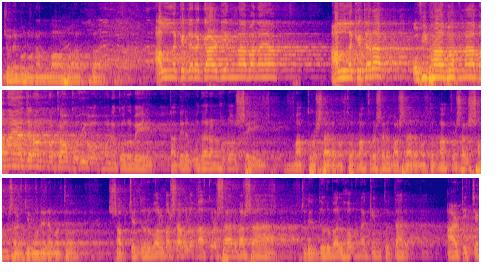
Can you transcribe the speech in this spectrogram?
جنبون الله أكبر আল্লাহকে যারা গার্ডিয়ান না বানায়া আল্লাহকে যারা অভিভাবক না বানায়া যারা অন্য কাউকে অভিভাবক মনে করবে তাদের উদাহরণ হলো সেই মাকড়সার মতো মাকড়সার বাসার মতো মাকড়সার সংসার জীবনের মতো সবচেয়ে দুর্বল বাসা হলো মাকড়সার বাসা যদি দুর্বল হোক না কিন্তু তার আর্টিটেক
